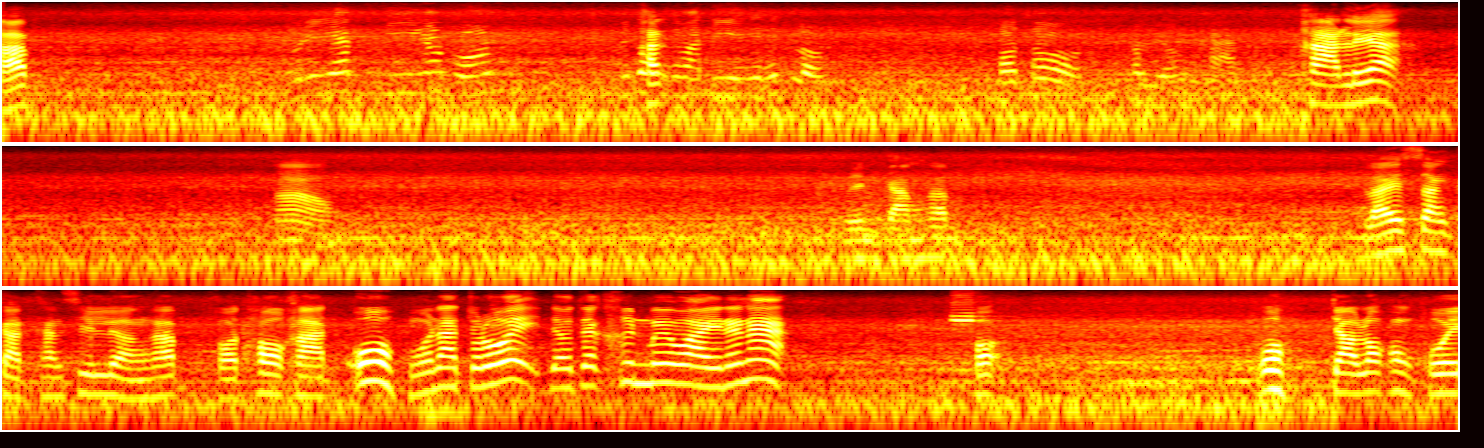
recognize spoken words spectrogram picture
ครับสวัสดีครับดีครับผมไม่ครัต้อบงสวัสดีเอ็กซ์หรอกเพราะท่อเขาเหลืองขาดขาดเลยอะ อ้าว เวรกรรมครับ ไรสังกัดคันสีเหลืองครับ ขอท่อขาด โอ้ หัวหน้าจรวยเดี๋ยวจะขึ้นไม่ไหวนะน่ะเพราะโอ้ เจ้าล็อกของโคย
